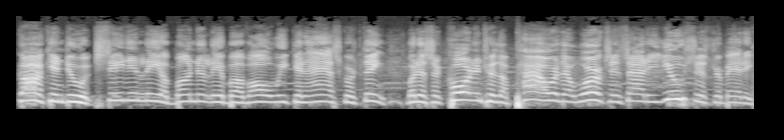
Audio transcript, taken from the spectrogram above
God can do exceedingly abundantly above all we can ask or think, but it's according to the power that works inside of you, Sister Betty.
